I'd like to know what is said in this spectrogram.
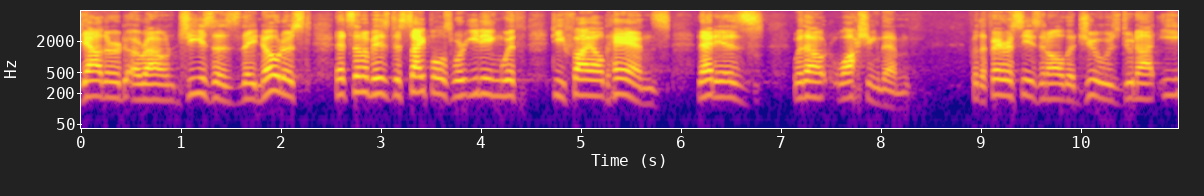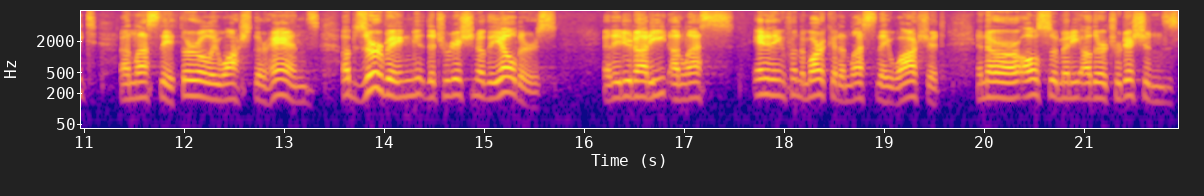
gathered around Jesus, they noticed that some of his disciples were eating with defiled hands, that is, without washing them. For the Pharisees and all the Jews do not eat unless they thoroughly wash their hands, observing the tradition of the elders. And they do not eat unless anything from the market unless they wash it. And there are also many other traditions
